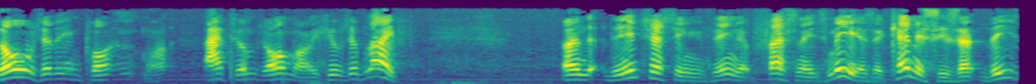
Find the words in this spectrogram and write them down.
those are the important mo- atoms or molecules of life. And the interesting thing that fascinates me as a chemist is that these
